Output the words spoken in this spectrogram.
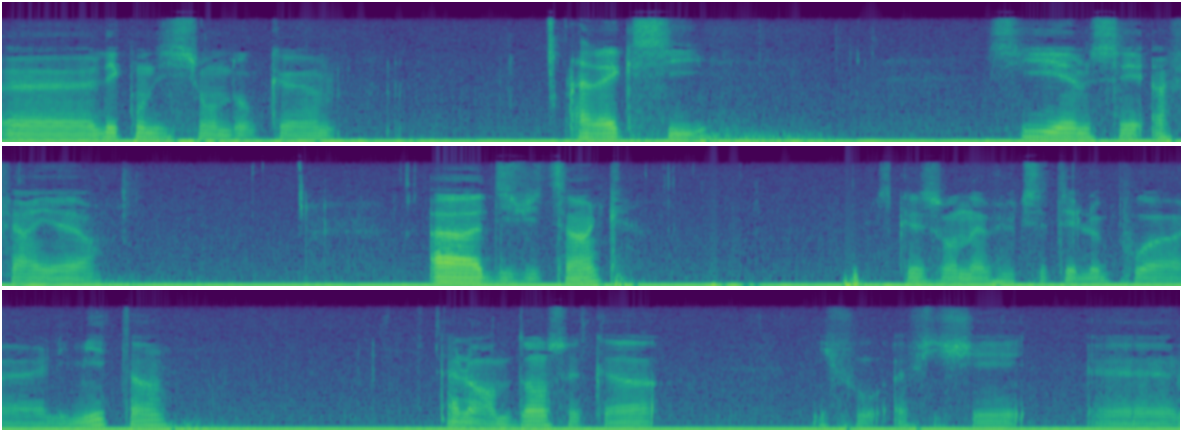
euh, les conditions, donc avec si si IMC inférieur à 18,5 parce que on a vu que c'était le poids euh, limite hein. alors dans ce cas il faut afficher euh,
